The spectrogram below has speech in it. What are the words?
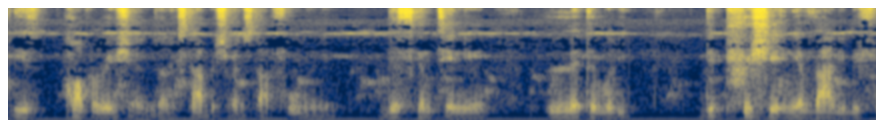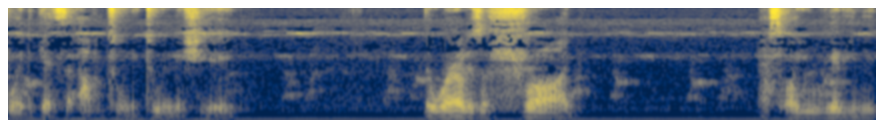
these corporations and establishments stop fooling you, discontinue literally depreciating your value before it gets the opportunity to initiate. The world is a fraud. That's all you really need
